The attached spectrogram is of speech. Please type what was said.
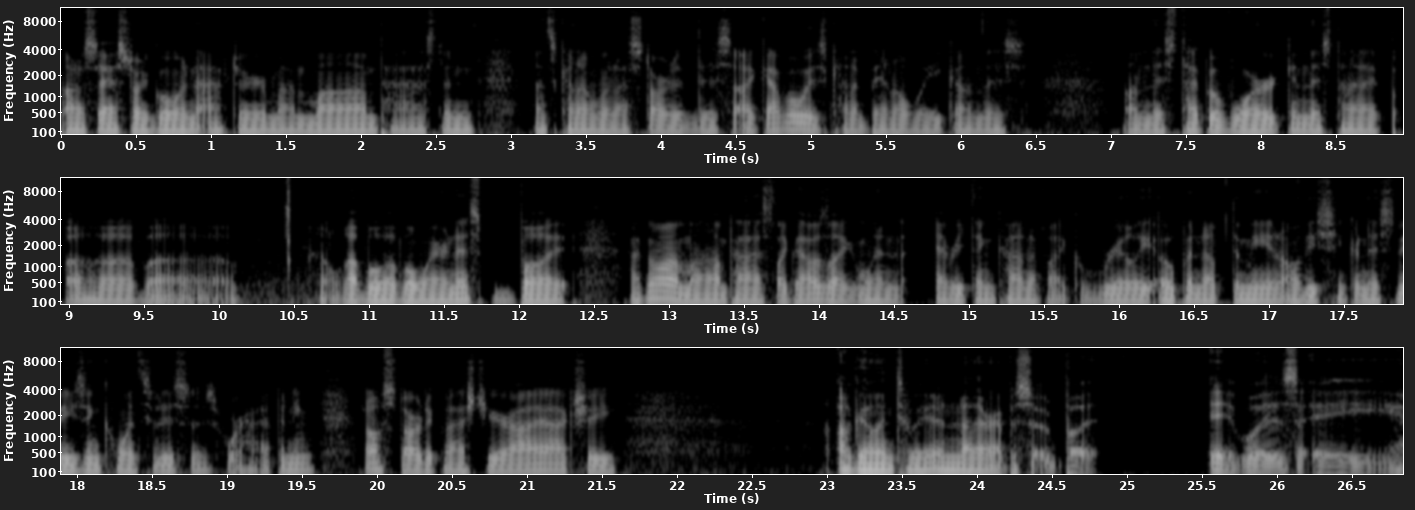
honestly, I started going after my mom passed, and that's kind of when I started this. Like I've always kind of been awake on this, on this type of work and this type of uh, level of awareness, but I thought my mom passed, like that was like when everything kind of like really opened up to me and all these synchronicities and coincidences were happening. It all started last year. I actually I'll go into it in another episode, but it was a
